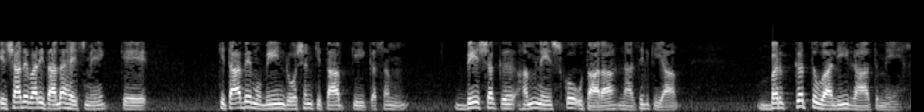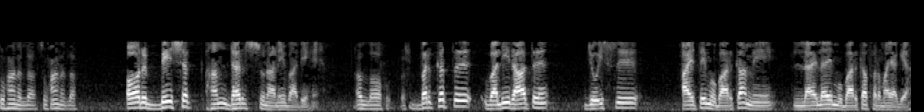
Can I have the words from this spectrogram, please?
ارشاد باری تعالیٰ ہے اس میں کہ کتاب مبین روشن کتاب کی قسم بے شک ہم نے اس کو اتارا نازل کیا برکت والی رات میں۔ سبحان اللہ سبحان اللہ۔ اور بے شک ہم ڈر سنانے والے ہیں۔ اللہ برکت والی رات جو اس آیت مبارکہ میں لائلہ مبارکہ فرمایا گیا۔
